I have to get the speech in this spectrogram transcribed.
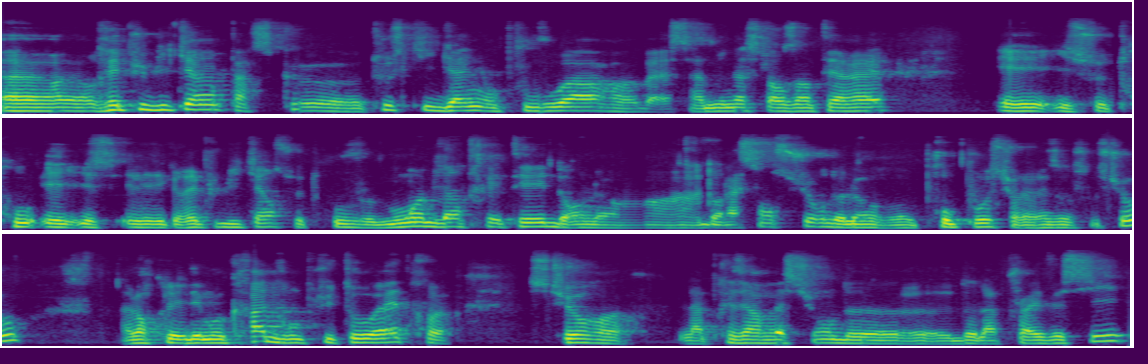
Euh, républicains parce que tout ce qui gagne en pouvoir, bah, ça menace leurs intérêts et ils se trouvent et, les républicains se trouvent moins bien traités dans leur dans la censure de leurs propos sur les réseaux sociaux, alors que les démocrates vont plutôt être sur la préservation de, de la privacy,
